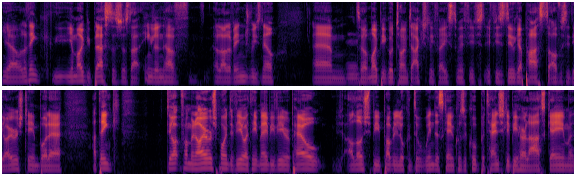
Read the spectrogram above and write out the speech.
Yeah, well, I think you might be blessed. It's just that England have a lot of injuries now. Um, mm. So it might be a good time to actually face them if if, if you do get past obviously the Irish team. But uh, I think from an Irish point of view, I think maybe Vera Pauw although she'd be probably looking to win this game because it could potentially be her last game. Uh,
